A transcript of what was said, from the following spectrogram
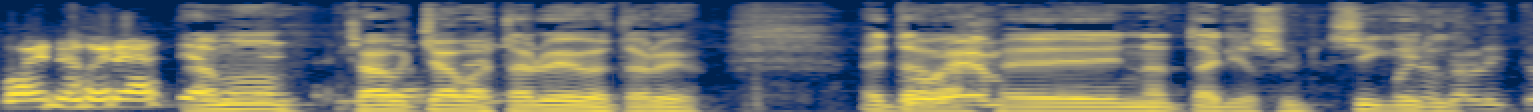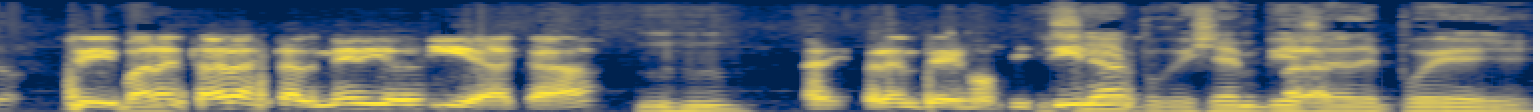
Bueno, gracias. Vamos, chao, chao, hasta luego, hasta luego. Ahí estaba eh, Natalia Zuna. Sí, sí, van a estar hasta el mediodía acá, las diferentes oficinas. Sí, porque ya empieza después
